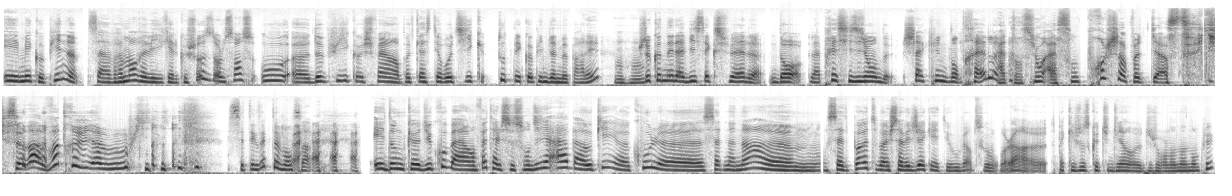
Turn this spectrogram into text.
Et mes copines, ça a vraiment réveillé quelque chose dans le sens où depuis que je fais un podcast érotique, toutes mes copines viennent me parler. Mhm. Je connais la vie sexuelle dans la précision de chacune d'entre elles. Attention à son prochain podcast qui sera votre vie à vous. C'est exactement ça. Et donc euh, du coup, bah en fait, elles se sont dit ah bah ok, euh, cool, euh, cette nana, cette pote, bah je savais déjà qu'elle était ouverte parce que bon, voilà, c'est pas quelque chose que tu deviens du jour au lendemain non plus.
